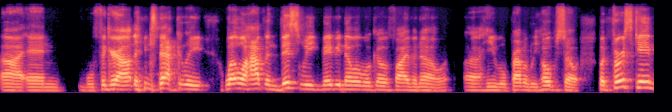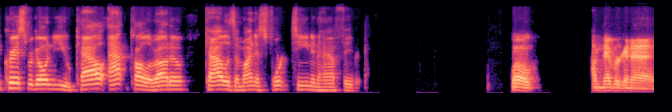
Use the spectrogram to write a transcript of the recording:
uh, and we'll figure out exactly what will happen this week. Maybe Noah will go five and zero. Uh, he will probably hope so. But first game, Chris, we're going to you. Cal at Colorado. Cal is a minus 14 and a half favorite. Well, I'm never going to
